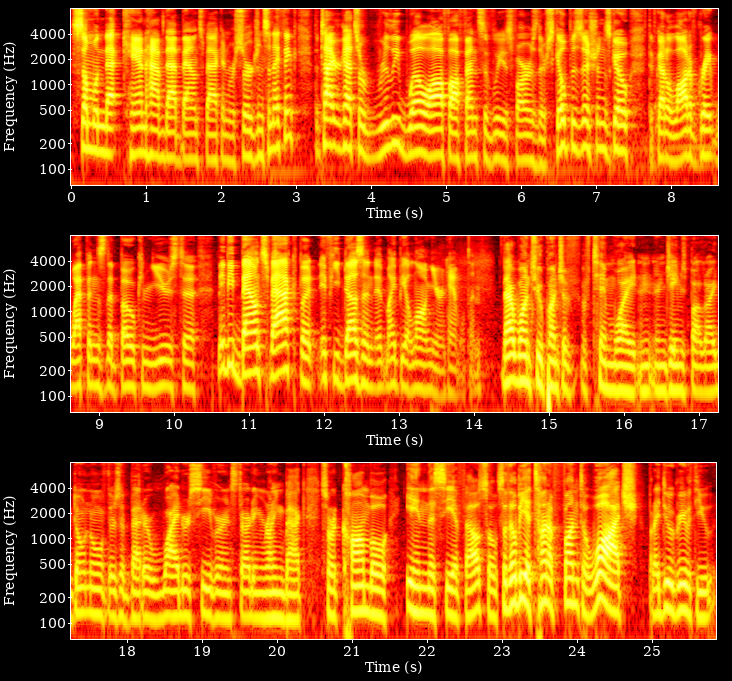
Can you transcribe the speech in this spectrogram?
someone that can have that bounce back and resurgence. And I think the Tiger Cats are really well off offensively as far as their skill positions go. They've got a lot of great weapons that Bo can use to maybe bounce back, but if he doesn't, it might be a long year in Hamilton that one-two punch of, of Tim White and, and, James Butler. I don't know if there's a better wide receiver and starting running back sort of combo in the CFL. So so there'll be a ton of fun to watch. But I do agree with you.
